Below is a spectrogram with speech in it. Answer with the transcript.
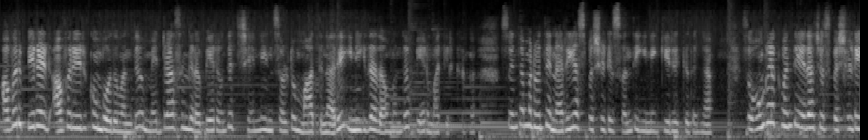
அவர் பீரியட் அவர் இருக்கும்போது வந்து மெட்ராஸுங்கிற பேர் வந்து சென்னைன்னு சொல்லிட்டு மாற்றினார் இன்றைக்கி தான் அதை வந்து பேர் மாற்றிருக்காங்க ஸோ இந்த மாதிரி வந்து நிறைய ஸ்பெஷலிட்டிஸ் வந்து இன்றைக்கி இருக்குதுங்க. ஸோ உங்களுக்கு வந்து ஏதாச்சும் ஸ்பெஷலிட்டி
